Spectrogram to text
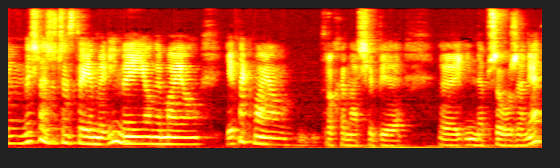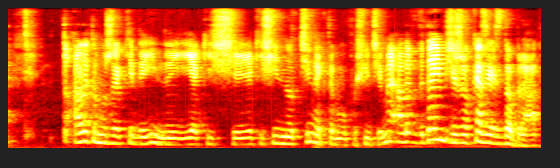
myślę, że często je mylimy i one mają, jednak mają trochę na siebie e, inne przełożenie. To, ale to może kiedy inny i jakiś, jakiś inny odcinek temu poświęcimy, ale wydaje mi się, że okazja jest dobra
